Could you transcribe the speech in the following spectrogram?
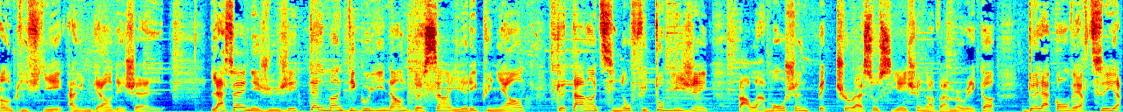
amplifiée à une grande échelle. La scène est jugée tellement dégoulinante de sang et répugnante que Tarantino fut obligé par la Motion Picture Association of America de la convertir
